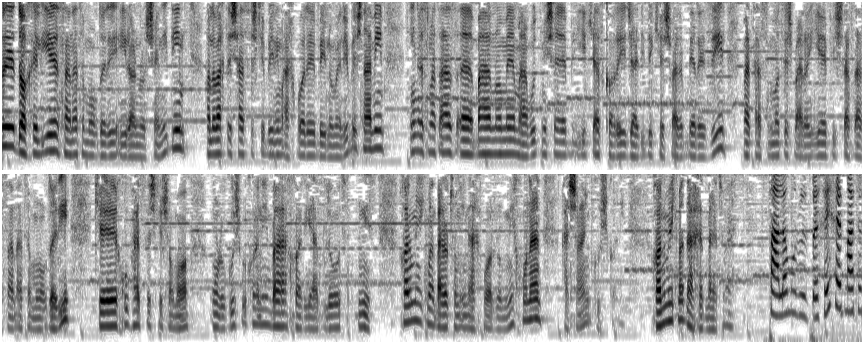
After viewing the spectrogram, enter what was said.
اخبار داخلی صنعت مرغداری ایران رو شنیدیم. حالا وقتش هستش که بریم اخبار بین‌المللی بشنویم. این قسمت از برنامه مربوط میشه به یکی از کارهای جدید کشور برزیل و تصمیماتش برای پیشرفت در صنعت مرغداری که خوب هستش که شما اون رو گوش بکنیم و خالی از لطف نیست. خانم حکمت براتون این اخبار رو می‌خونن. قشنگ گوش کنید. خانم حکمت در خدمتتون هست سلام و روز بخیر خدمت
